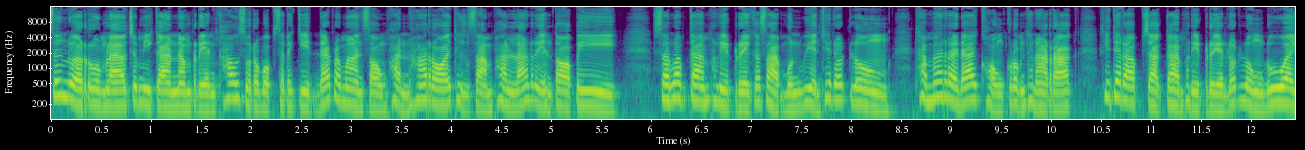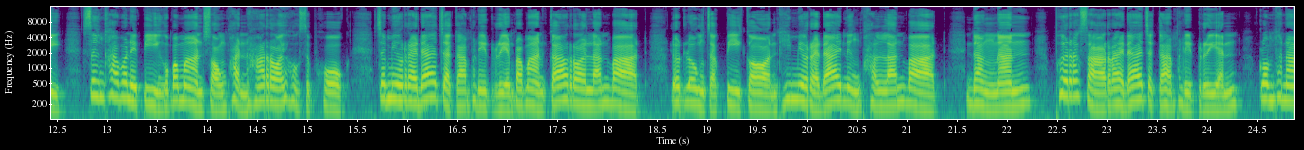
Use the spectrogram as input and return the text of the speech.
ซึ่งโดยรวมแล้วจะมีการนำเหรียญเข้าสู่ระบบเศรษฐกิจได้ประมาณ 2,500 ถึง 3,000 ล้านเหรียญต่อปีสำหรับการผลิตเหรียญกระสาบหมุนเวียนที่ลดลงทำให้รายได้ของกรมธนารักษ์ ที่ได้รับจากการผลิตเหรียญลดลงด้วย ซึ่งคาดว่าในปีงบประมาณ 2,566 จะมีรายได้จากการผลิตเหรียญประมาณ 900 ล้านบาท ลดลงจากปีก่อนที่มีรายได้ 1,000 ล้านบาท ดังนั้นเพื่อรักษารายได้จากการผลิตเหรียญกรมธนา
